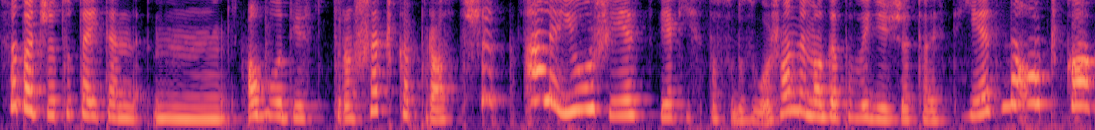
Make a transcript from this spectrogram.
Zobacz, że tutaj ten mm, obwód jest troszeczkę prostszy, ale już jest w jakiś sposób złożony. Mogę powiedzieć, że to jest jedno oczko,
